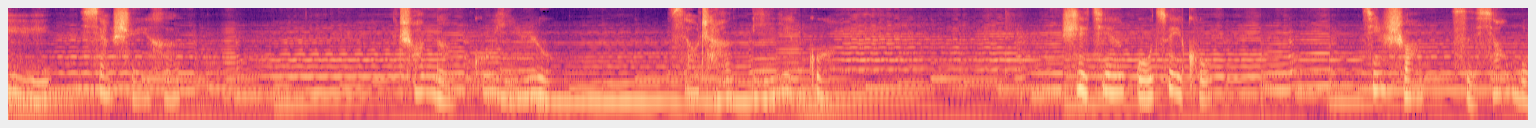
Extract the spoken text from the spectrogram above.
欲语向谁和？窗冷。孤影入，箫长一雁过。世间无最苦，今爽此消磨。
